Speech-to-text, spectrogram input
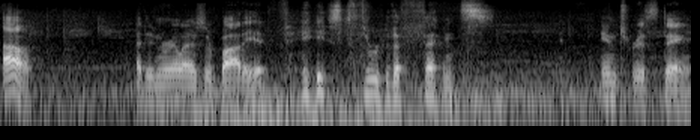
Oh. I didn't realize her body had phased through the fence. Interesting.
